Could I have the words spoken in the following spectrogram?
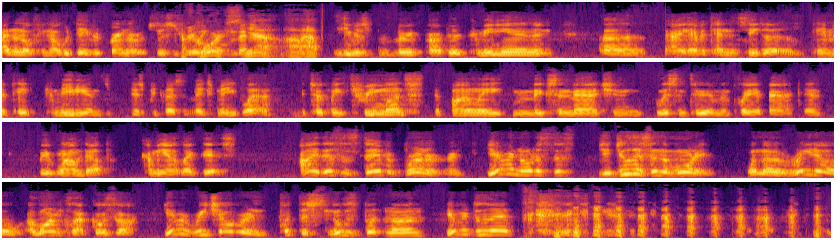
I don't know if you know who David Brenner is. This is Of really course, yeah. Oh, he was a very popular comedian, and uh, I have a tendency to imitate comedians just because it makes me laugh. It took me three months to finally mix and match and listen to him and play it back, and it wound up coming out like this. Hi, this is David Brenner. You ever notice this? You do this in the morning when the radio alarm clock goes off. You ever reach over and put the snooze button on? You ever do that?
